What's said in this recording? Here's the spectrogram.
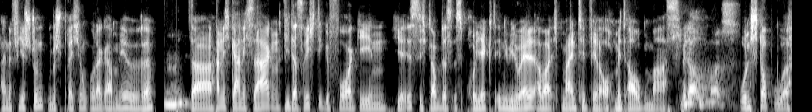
eine Vier-Stunden-Besprechung oder gar mehrere. Mhm. Da kann ich gar nicht sagen, wie das richtige Vorgehen Vorgehen hier ist. Ich glaube, das ist projektindividuell, aber ich, mein Tipp wäre auch mit Augenmaß. Mit Augenmaß. Und Stoppuhr.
